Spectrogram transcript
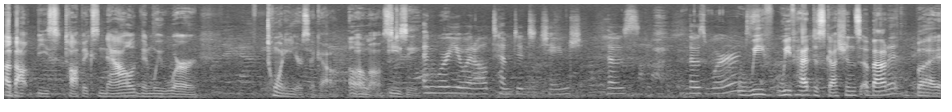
about these topics now than we were 20 years ago almost Oh, easy. And were you at all tempted to change those those words? We've we've had discussions about it, but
